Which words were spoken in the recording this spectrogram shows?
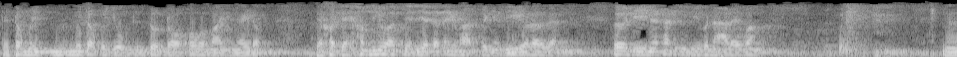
แต่ต้องไม่ไม่ต้องไปโยงถึงต้นตอเขาว่ามายังไงหรอกแต่เข้าใจคำนี้ว่าเป็นยตนะนิพพานเป็นอย่างนี้ก็แล้วกันเออดีนะท่านอื่นมีปัญหาอะไรบ้างนะ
